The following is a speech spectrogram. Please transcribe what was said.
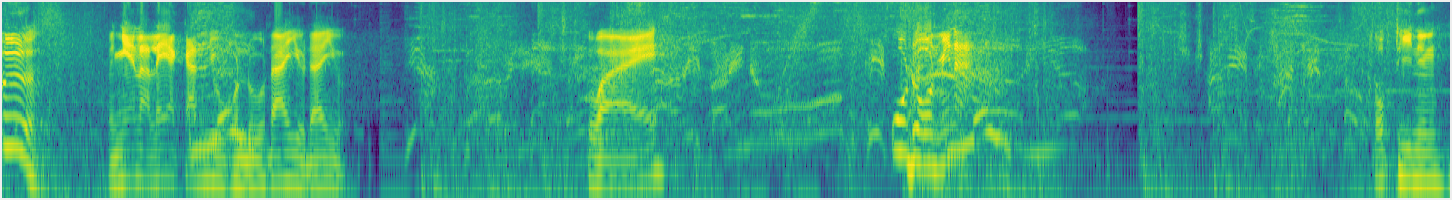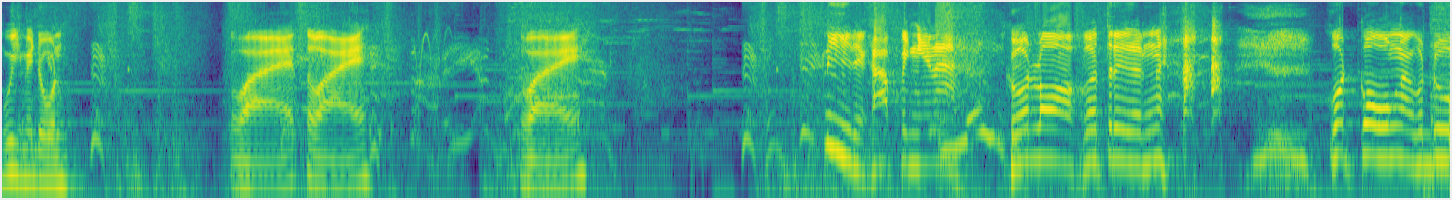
เออเป็นไงล่ะแลกกันอยู่คนดูได้อยู่ได้อยู่สวย อู้โดนไหมน่ะตบทีนึงอุ้ยไม่โดน สวย สวย สวย นี่เลยครับ เป็นไงล่ะโคตรหล่อโคตรตึงโคตรโกงอะคนดู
